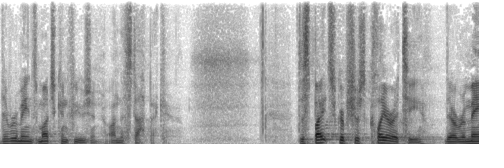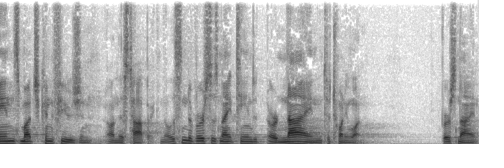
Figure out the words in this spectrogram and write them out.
there remains much confusion on this topic. Despite Scripture's clarity, there remains much confusion on this topic. Now listen to verses 19 to, or 9 to 21. Verse 9.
